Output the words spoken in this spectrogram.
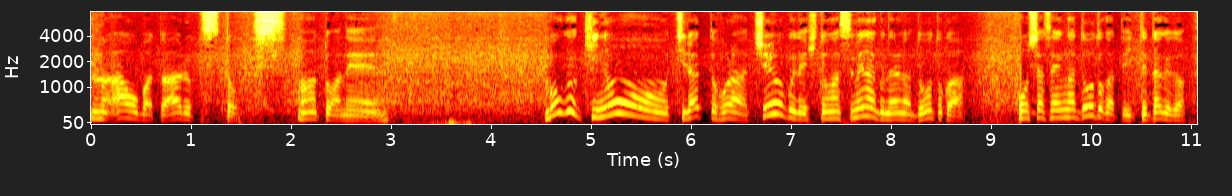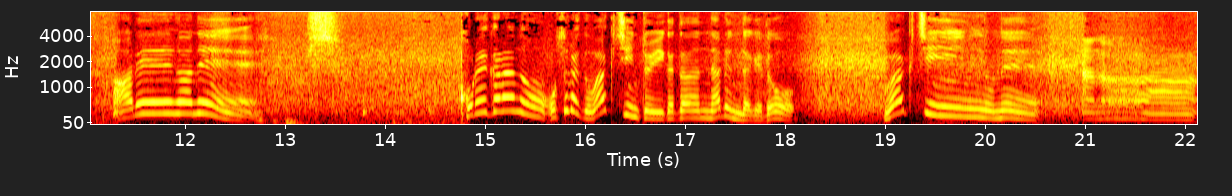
まあ、青葉とアルプスと、あとはね、僕昨日ちらっとほら中国で人が住めなくなるがどうとか放射線がどうとかって言ってたけどあれがねこれからのおそらくワクチンという言い方になるんだけどワクチンのねあ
